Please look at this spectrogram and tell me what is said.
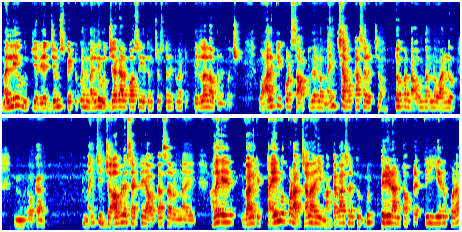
మళ్ళీ రెజ్యూమ్స్ పెట్టుకొని మళ్ళీ ఉద్యోగాల కోసం ఎదురు చూస్తున్నటువంటి పిల్లలు అవ్వనివ్వచ్చు. వాళ్ళకి కూడా సాఫ్ట్‌వేర్‌లో మంచి అవకాశాలు వచ్చి అక్టోబర్, నవంబర్‌లో వాళ్ళు ఒక మంచి జాబ్‌లో సెట్ అయ్యే అవకాశాలు ఉన్నాయి అలాగే వాళ్ళకి టైం కూడా చాలా ఈ మకర రాశి వారికి గుడ్ పీరియడ్ అంటాం. ప్రతి ఇయర్ కూడా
